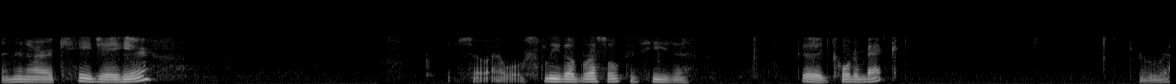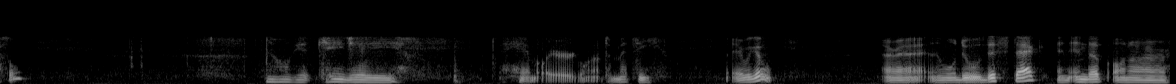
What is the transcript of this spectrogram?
and then our KJ here. So I will sleeve up Russell because he's a good quarterback. Russell. Then we'll get KJ Hamler going out to Metzi. There we go. All right, and we'll do this stack and end up on our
